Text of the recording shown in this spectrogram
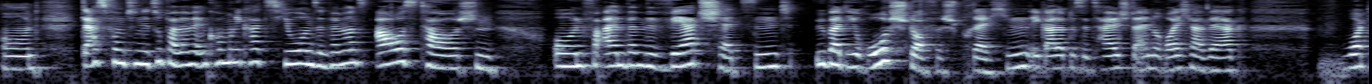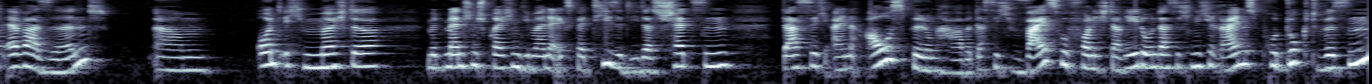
Und das funktioniert super, wenn wir in Kommunikation sind, wenn wir uns austauschen und vor allem, wenn wir wertschätzend über die Rohstoffe sprechen, egal ob das jetzt Heilsteine, Räucherwerk, whatever sind. Ähm, und ich möchte mit Menschen sprechen, die meine Expertise, die das schätzen, dass ich eine Ausbildung habe, dass ich weiß, wovon ich da rede und dass ich nicht reines Produktwissen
